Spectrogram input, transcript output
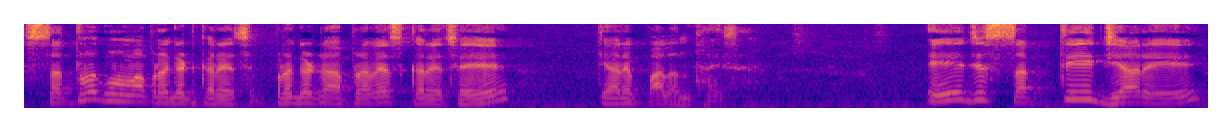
સત્વગુણમાં પ્રગટ કરે છે, પ્રગટ પ્રવેશ કરે છે, ત્યારે પાલન થાય છે. એ જ શક્તિ જ્યારે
